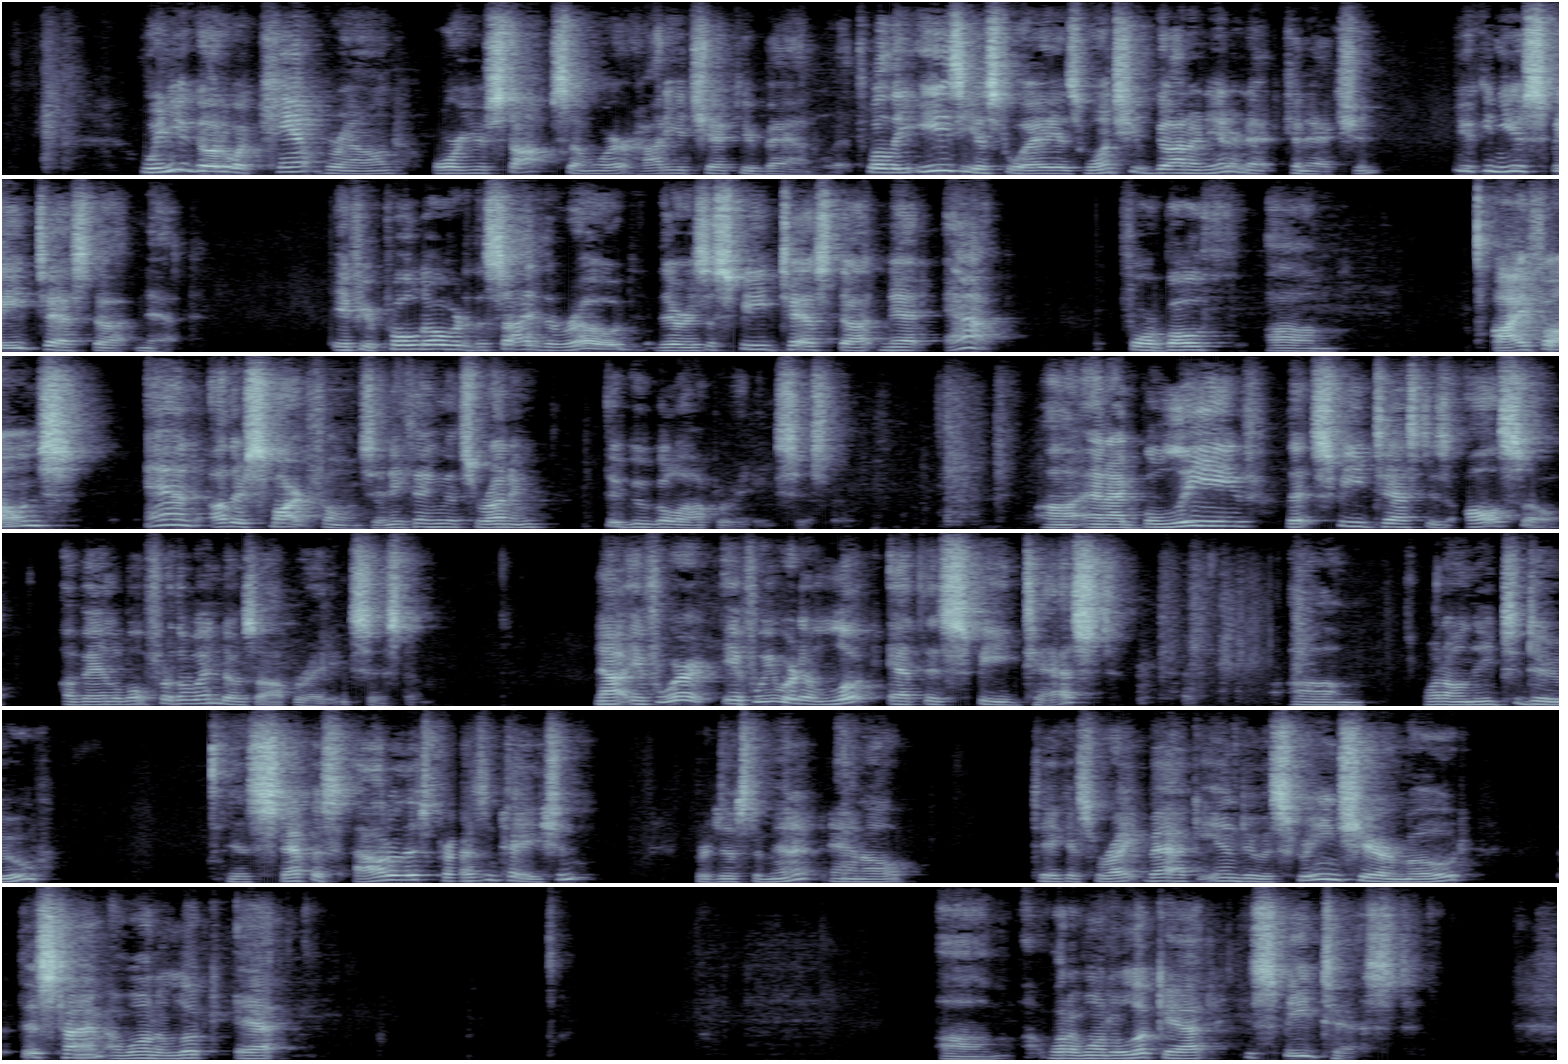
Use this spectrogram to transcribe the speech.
When you go to a campground or you're stopped somewhere, how do you check your bandwidth? Well, the easiest way is once you've got an internet connection, you can use speedtest.net. If you're pulled over to the side of the road, there is a speedtest.net app for both um, iPhones and other smartphones, anything that's running the Google operating system. Uh, and I believe that Speedtest is also available for the Windows operating system. Now, if we're if we were to look at this speed test, um, what I'll need to do is step us out of this presentation for just a minute and I'll take us right back into a screen share mode. This time I want to look at um, what I want to look at is speed test.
